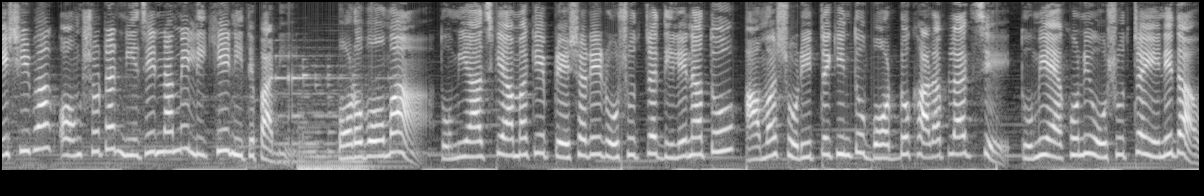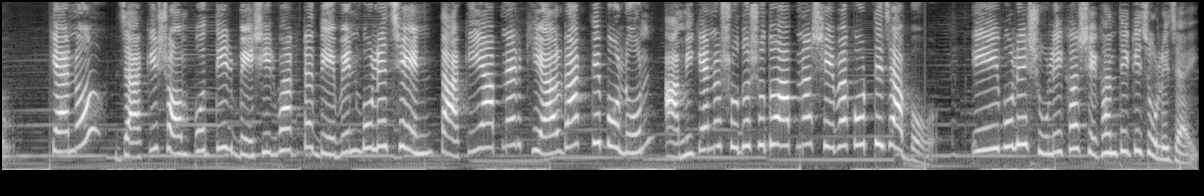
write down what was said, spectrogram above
বেশিরভাগ অংশটা নিজের নামে লিখিয়ে নিতে পারি। বড় বৌমা, তুমি আজকে আমাকে প্রেশারের ওষুধটা দিলে না তো? আমার শরীরটা কিন্তু বড্ড খারাপ লাগছে। তুমি এখনই ওষুধটা এনে দাও। কেন? যাকে সম্পত্তির বেশিরভাগটা দেবেন বলেছেন, তাকে আপনার খেয়াল রাখতে বলুন। আমি কেন শুধু শুধু আপনার সেবা করতে যাব? এই বলে সুলেখা সেখান থেকে চলে যায়।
